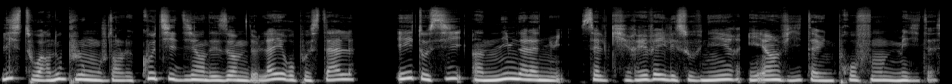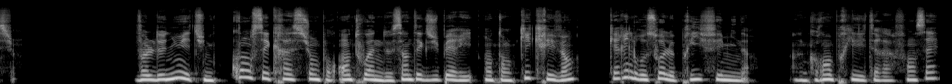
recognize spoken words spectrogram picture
l'histoire nous plonge dans le quotidien des hommes de l'aéropostale et est aussi un hymne à la nuit, celle qui réveille les souvenirs et invite à une profonde méditation. Vol de nuit est une consécration pour Antoine de Saint-Exupéry en tant qu'écrivain, car il reçoit le prix Femina, un grand prix littéraire français,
